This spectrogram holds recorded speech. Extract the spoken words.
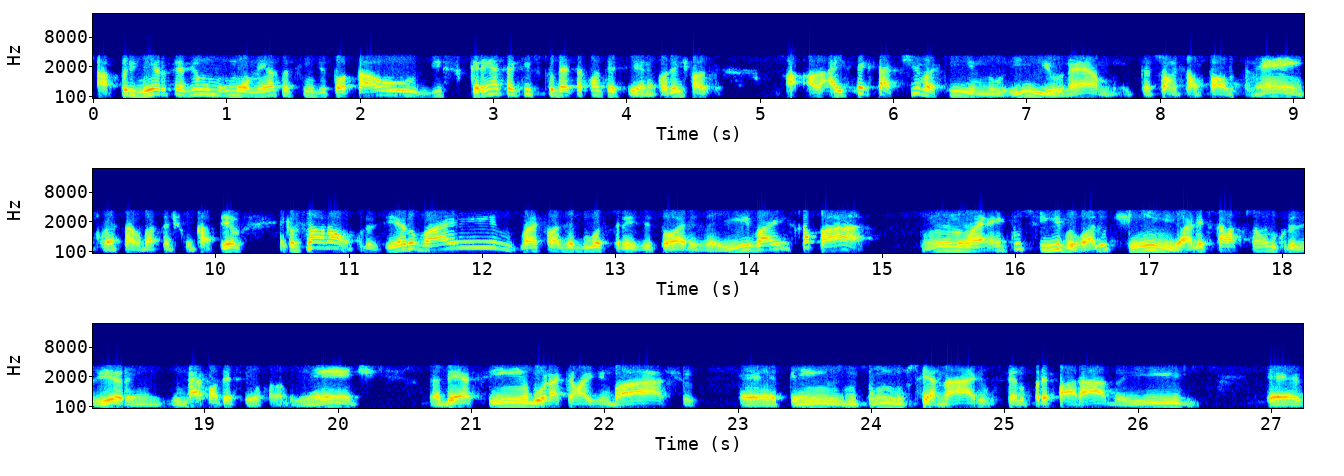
a, primeiro teve um, momento assim de total descrença que isso pudesse acontecer. Né? Quando a gente fala, a, a, expectativa aqui no Rio, né, o pessoal em São Paulo também, conversava bastante com o Capelo, é que eu não, não, o Cruzeiro vai, vai fazer duas, três vitórias aí e vai escapar. Não, é, é, impossível, olha o time, olha a escalação do Cruzeiro, hein? não vai acontecer. Eu falava, gente, é bem assim, o buraco é mais embaixo, é, tem um cenário sendo preparado aí, é,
